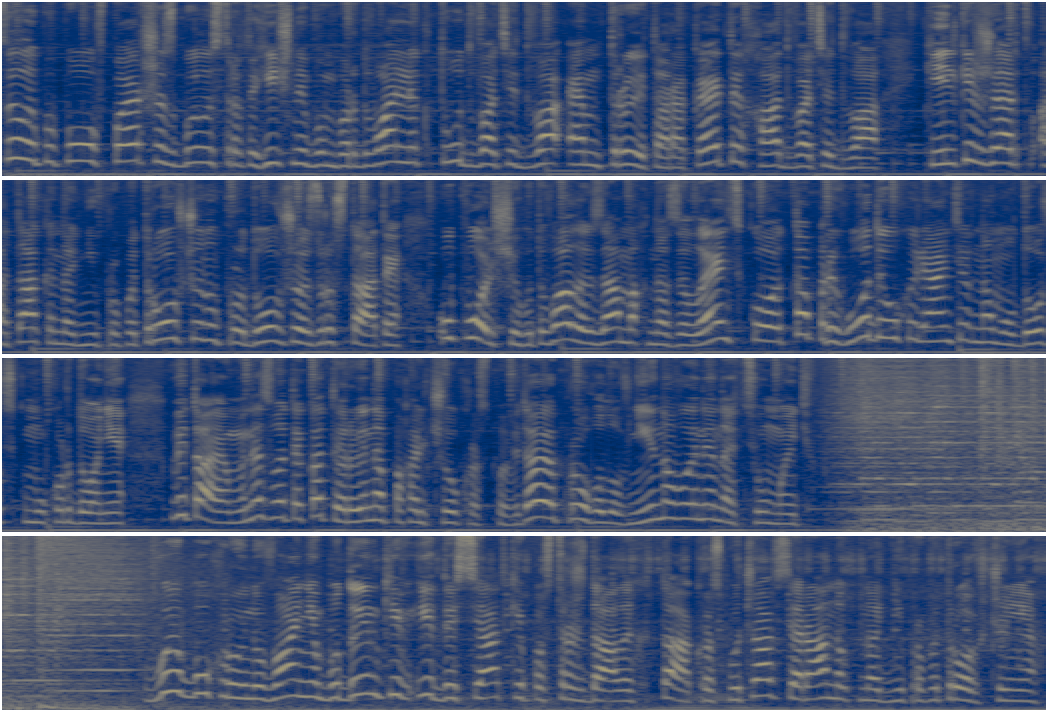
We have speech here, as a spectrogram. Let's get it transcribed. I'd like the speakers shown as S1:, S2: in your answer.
S1: Сили ППО вперше збили стратегічний бомбардувальник Ту-22М3 та ракети Х-22. Кількість жертв атаки на Дніпропетровщину продовжує зростати. У Польщі готували замах на Зеленського та пригоди ухилянтів на молдовському кордоні. Вітаю! Мене звати Катерина Пахальчук. Розповідаю про головні новини на цю мить. Вибух, руйнування будинків і десятки постраждалих. Так розпочався ранок на Дніпропетровщині.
